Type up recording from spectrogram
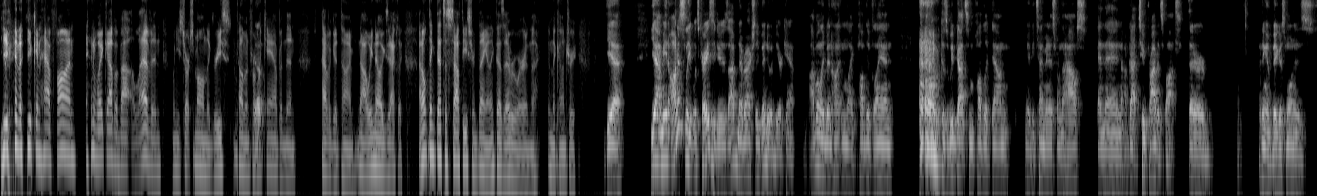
you can you can have fun and wake up about eleven when you start smelling the grease coming from the camp and then have a good time. No, we know exactly. I don't think that's a southeastern thing. I think that's everywhere in the in the country. Yeah. Yeah. I mean, honestly, what's crazy, dude, is I've never actually been to a deer camp. I've only been hunting like public land because we've got some public down maybe 10 minutes from the house. And then I've got two private spots that are, I think the biggest one is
